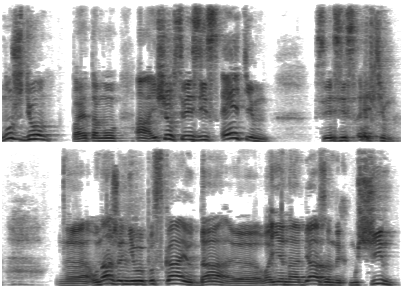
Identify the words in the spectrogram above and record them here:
Ну, ждем. Поэтому, а, еще в связи с этим, в связи с этим, э, у нас же не выпускают, да, э, военнообязанных мужчин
